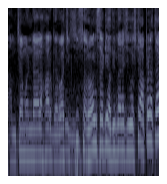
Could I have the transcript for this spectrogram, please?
आमच्या मंडळाला फार गर्वाची गोष्ट. सर्वांसाठी अभिमानाची गोष्ट. आपण आता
